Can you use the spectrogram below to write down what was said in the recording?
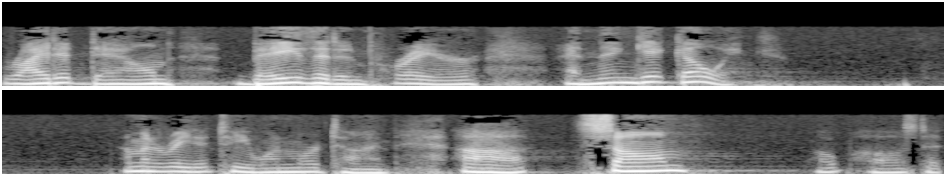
write it down, bathe it in prayer, and then get going. I'm going to read it to you one more time. Uh, Psalm, oh, I lost it.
